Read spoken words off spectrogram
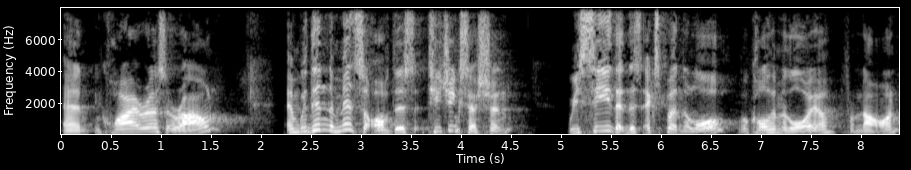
and inquirers around. And within the midst of this teaching session, we see that this expert in the law, we'll call him a lawyer from now on,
